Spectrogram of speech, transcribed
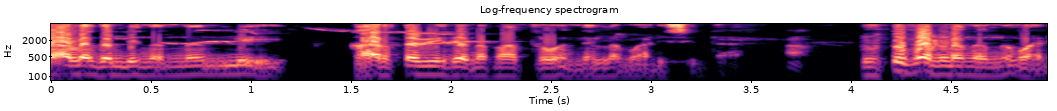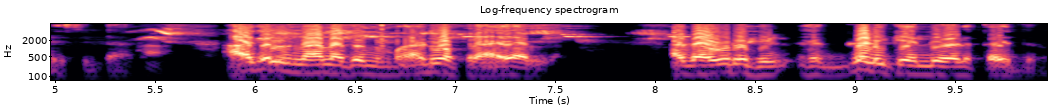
ಕಾಲದಲ್ಲಿ ನನ್ನಲ್ಲಿ ಕಾರ್ತವೀರ್ಯನ ಪಾತ್ರವನ್ನೆಲ್ಲ ಮಾಡಿಸಿದ್ದಾರೆ. ಋತುಪರ್ಣನನ್ನು ಮಾಡಿಸಿದ್ದಾರೆ. ಹಾಗೆಲ್ಲ ನಾನು ಅದನ್ನು ಮಾಡುವ ಪ್ರಾಯ ಅಲ್ಲ ಅದು ಅವರು ಹೆಗ್ಗಳಿಕೆಯಲ್ಲಿ ಹೇಳ್ತಾ ಇದ್ರು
